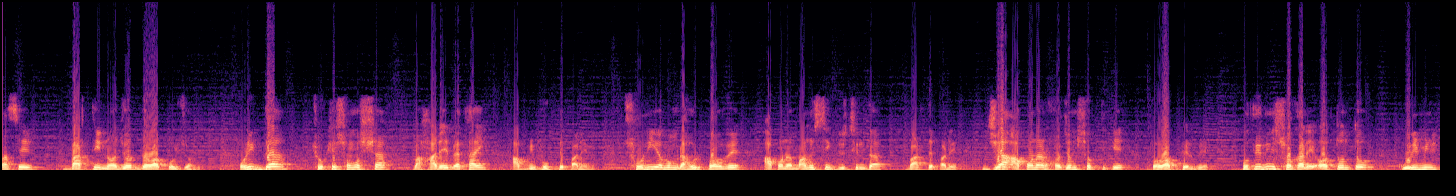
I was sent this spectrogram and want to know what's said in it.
মাসে বাড়তি নজর দেওয়া প্রয়োজন। অনিদ্রা চোখের সমস্যা বা হাড়ের ব্যথায় আপনি ভুগতে পারেন। শনি এবং রাহুর প্রভাবে আপনার মানসিক দুশ্চিন্তা বাড়তে পারে, যা আপনার হজম শক্তিকে প্রভাব ফেলবে। প্রতিদিন সকালে অত্যন্ত কুড়ি মিনিট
